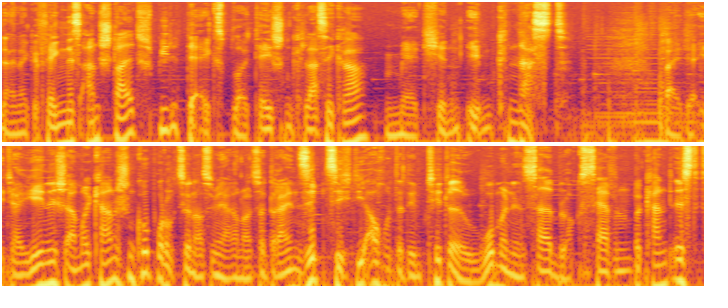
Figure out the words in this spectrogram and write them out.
in einer Gefängnisanstalt spielt der Exploitation-Klassiker Mädchen im Knast. Bei der italienisch-amerikanischen Koproduktion aus dem Jahre 1973, die auch unter dem Titel Woman in Cell Block 7 bekannt ist,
